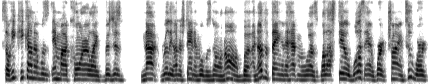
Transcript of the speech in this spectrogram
so he, he kind of was in my corner, like, but just not really understanding what was going on. But another thing that happened was while I still was at work trying to work,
